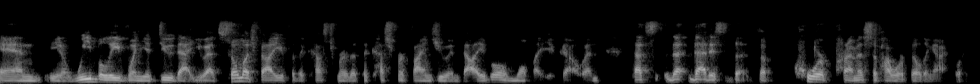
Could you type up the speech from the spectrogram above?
And you know, we believe when you do that, you add so much value for the customer that the customer finds you invaluable and won't let you go. And that's that that is the, the core premise of how we're building Accolade.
